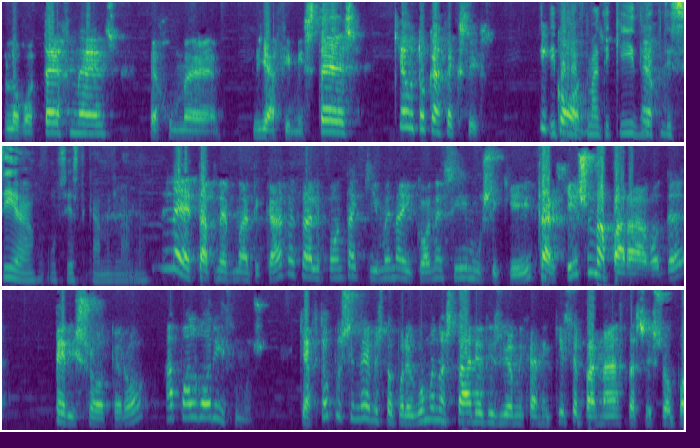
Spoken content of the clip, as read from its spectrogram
λογοτέχνες, έχουμε διαφημιστές και ούτω καθεξής. Η πνευματική ιδιοκτησία ουσιαστικά μιλάμε. Ναι, τα πνευματικά θα λοιπόν τα κείμενα, οι εικόνες ή η μουσική θα αρχίσουν να παράγονται περισσότερο από αλγορίθμους. Και αυτό που συνέβη στο προηγούμενο στάδιο της βιομηχανικής επανάστασης όπου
